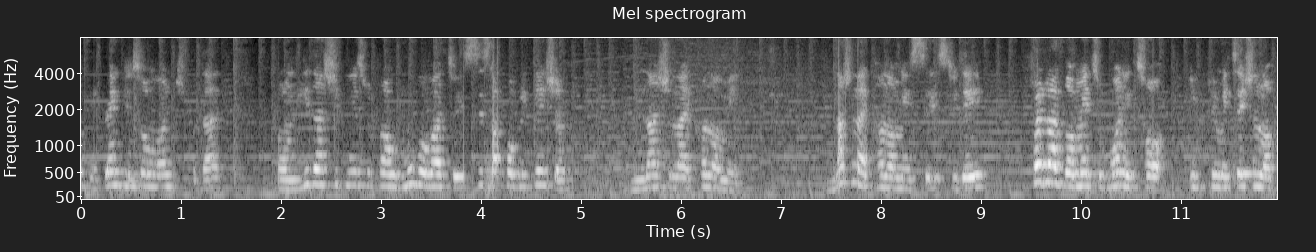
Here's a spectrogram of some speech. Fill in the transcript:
Okay, thank you so much for that. From Leadership Newspaper, we move over to its sister publication, National Economy. National Economy says today, federal government to monitor implementation of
